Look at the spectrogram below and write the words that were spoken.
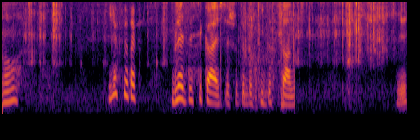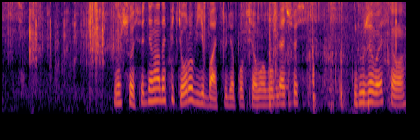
Ну. Як ти так, блядь, засікаєшся, що тебе хуй достане? Єсть. Ну що, сьогодні треба п'ятеру в'їбати, судя по всьому, бо, блядь, щось дуже весело.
